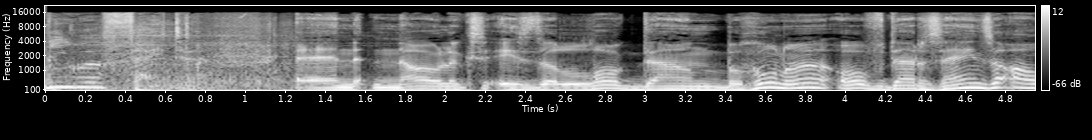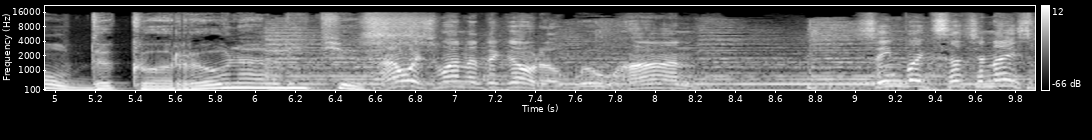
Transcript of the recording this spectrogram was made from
Nieuwe feiten. En nauwelijks is de lockdown begonnen, of daar zijn ze al, de coronaliedjes. I always wanted to go to Wuhan. Seemed like such a nice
